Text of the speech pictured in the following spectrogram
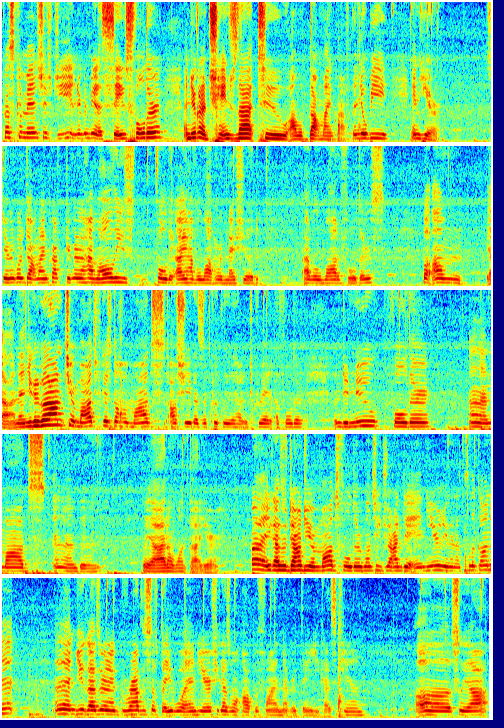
press Command Shift G, and you're gonna be in a saves folder, and you're gonna change that to um, .minecraft. Then you'll be in here. So you're gonna go to .minecraft. You're gonna have all these folders. I have a lot more than I should. I have a lot of folders. But um, yeah, and then you're gonna go down to your mods. If you guys don't have mods, I'll show you guys quickly how to create a folder. And do new folder, and then mods, and then boom. But yeah, I don't want that here. Alright, you guys are down to your mods folder. Once you dragged it in here, you're gonna click on it. And then you guys are gonna grab the stuff that you want in here. If you guys want Optifine and everything, you guys can. Uh, so yeah.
